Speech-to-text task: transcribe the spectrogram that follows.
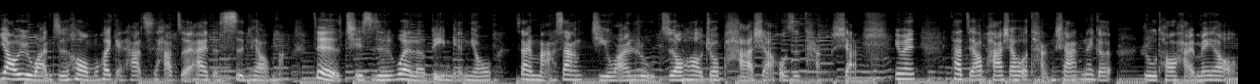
药浴完之后，我们会给它吃它最爱的饲料嘛？这也其实为了避免牛在马上挤完乳之后就趴下或是躺下，因为它只要趴下或躺下，那个乳头还没有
